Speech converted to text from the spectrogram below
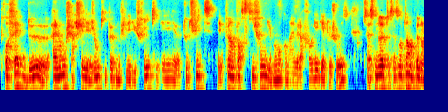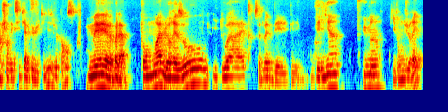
prophète de euh, allons chercher les gens qui peuvent nous filer du fric et euh, tout de suite, et peu importe ce qu'ils font du moment qu'on arrive à leur fourguer quelque chose. Ça se note, ça s'entend un peu dans le champ lexical que j'utilise, je pense. Mais voilà, pour moi, le réseau, il doit être, ça doit être des, liens humains qui vont durer.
